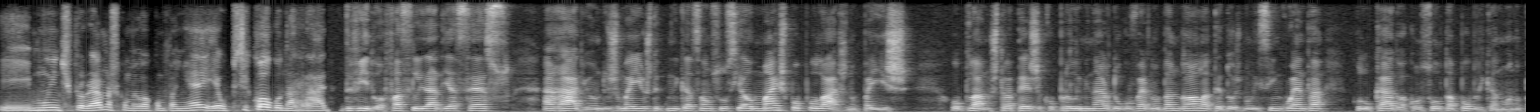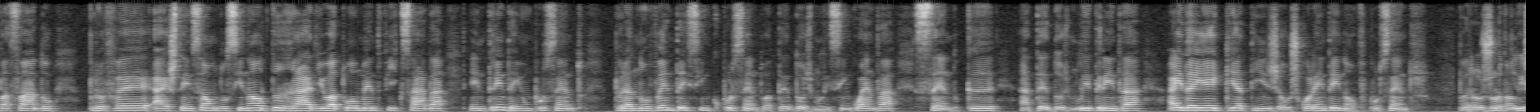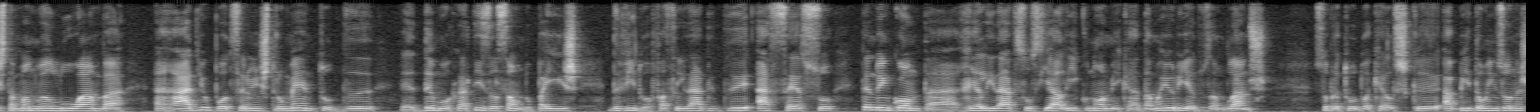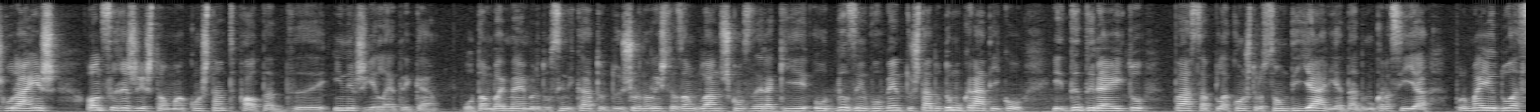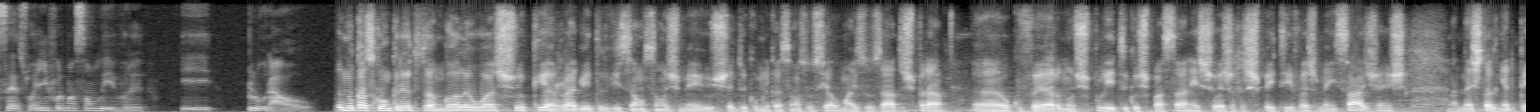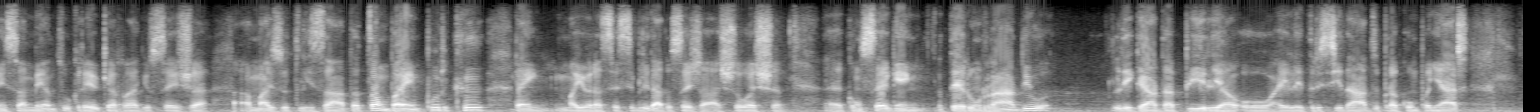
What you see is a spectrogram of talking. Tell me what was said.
E muitos programas, como eu acompanhei, é o psicólogo na rádio. Devido à facilidade de acesso, a rádio é um dos meios de comunicação social mais populares no país. O plano estratégico preliminar do governo de Angola até 2050, colocado à consulta pública no ano passado, prevê a extensão do sinal de rádio atualmente fixada em 31% para 95% até 2050, sendo que até 2030 a ideia é que atinja os 49%. Para o jornalista Manuel Luamba, a rádio pode ser um instrumento de eh, democratização do país devido à facilidade de acesso, tendo em conta a realidade social e económica da maioria dos angolanos, sobretudo aqueles que habitam em zonas rurais onde se registra uma constante falta de energia elétrica. O também membro do Sindicato dos Jornalistas Angolanos considera que o desenvolvimento do Estado democrático e de direito passa pela construção diária da democracia por meio do acesso à informação livre e plural. No caso concreto de Angola, eu acho que a rádio e a televisão são os meios de comunicação social mais usados para uh, o governo, os políticos passarem as suas respectivas mensagens. Nesta linha de pensamento, creio que a rádio seja a mais utilizada também porque tem maior acessibilidade, ou seja, as pessoas uh, conseguem ter um rádio ligado à pilha ou à eletricidade para acompanhar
